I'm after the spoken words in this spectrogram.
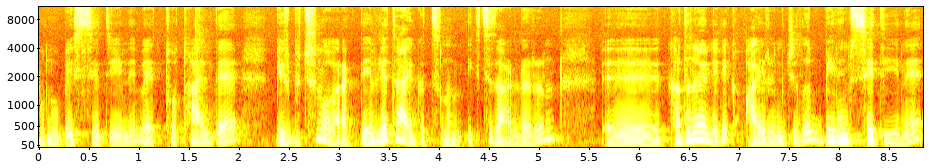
bunu beslediğini ve totalde bir bütün olarak devlet aygıtının, iktidarların e, kadına yönelik ayrımcılığı benimsediğini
